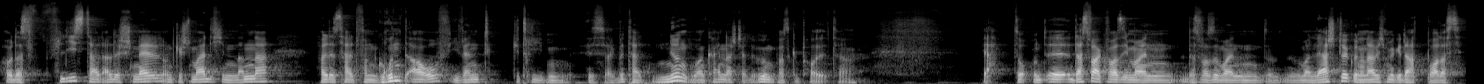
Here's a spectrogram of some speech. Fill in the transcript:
aber das fließt halt alles schnell und geschmeidig ineinander, weil das halt von Grund auf Event getrieben ist. Da wird halt nirgendwo an keiner Stelle irgendwas gepollt, ja ja, so, und äh, das war quasi mein, das war so mein, mein Lehrstück. Und dann habe ich mir gedacht, boah, das,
